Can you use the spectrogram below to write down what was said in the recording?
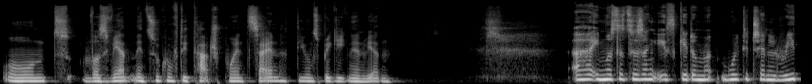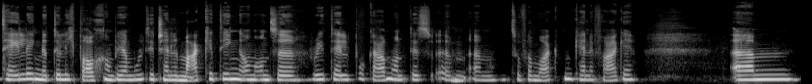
und was werden in Zukunft die Touchpoints sein, die uns begegnen werden? Äh, ich muss dazu sagen, es geht um Multichannel Retailing. Natürlich brauchen wir Multichannel Marketing, um unser Retail-Programm und das ähm, mhm. ähm, zu vermarkten, keine Frage. Ähm,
